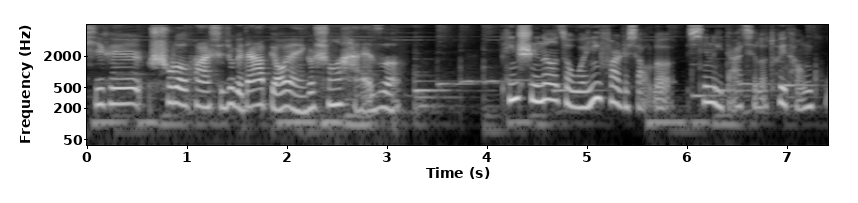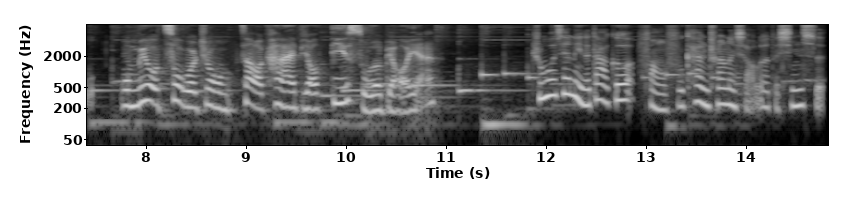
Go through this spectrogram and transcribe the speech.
PK 输了的话，谁就给大家表演一个生孩子。”平时呢，走文艺范儿的小乐心里打起了退堂鼓。我没有做过这种在我看来比较低俗的表演。直播间里的大哥仿佛看穿了小乐的心思，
